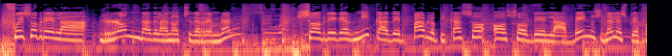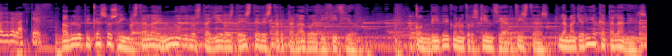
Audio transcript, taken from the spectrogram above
¿Fue sobre la Ronda de la Noche de Rembrandt? Sobre Guernica de Pablo Picasso o sobre la Venus en el espejo de Velázquez. Pablo Picasso se instala en uno de los talleres de este destartalado edificio. Convive con otros 15 artistas, la mayoría catalanes,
